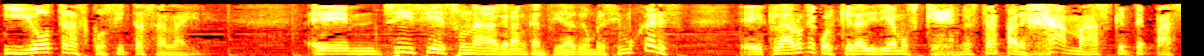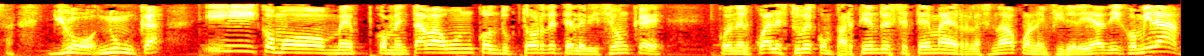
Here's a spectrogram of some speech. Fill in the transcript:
y otras cositas al aire. Eh, sí, sí, es una gran cantidad de hombres y mujeres. Eh, claro que cualquiera diríamos que nuestra pareja jamás, ¿qué te pasa? Yo nunca. Y como me comentaba un conductor de televisión que con el cual estuve compartiendo este tema relacionado con la infidelidad, dijo, mira,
